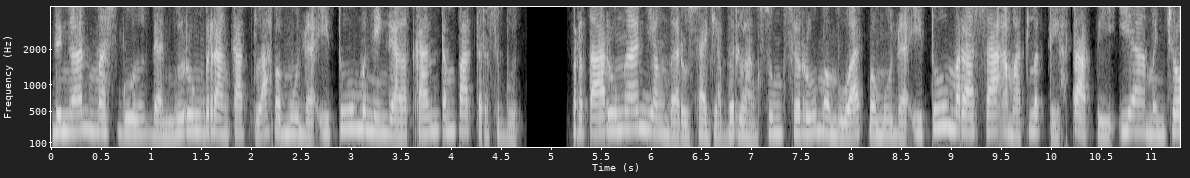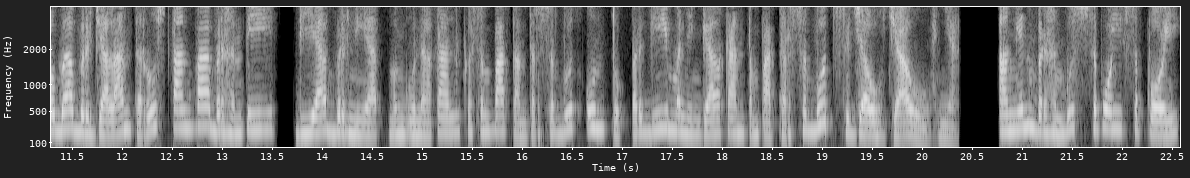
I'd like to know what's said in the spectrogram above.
dengan masgul dan burung berangkatlah pemuda itu meninggalkan tempat tersebut. Pertarungan yang baru saja berlangsung seru membuat pemuda itu merasa amat letih tapi ia mencoba berjalan terus tanpa berhenti, dia berniat menggunakan kesempatan tersebut untuk pergi meninggalkan tempat tersebut sejauh-jauhnya. Angin berhembus sepoi-sepoi,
